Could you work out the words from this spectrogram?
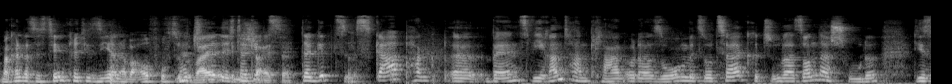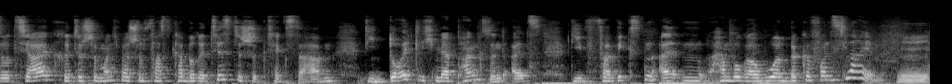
Man kann das System kritisieren, aber Aufruf zu Gewalt Natürlich, finde da ich gibt's, scheiße. da gibt's Ska-Punk-Bands wie Rantanplan oder so mit sozialkritischen oder Sonderschule, die sozialkritische, manchmal schon fast kabarettistische Texte haben, die deutlich mehr Punk sind als die verwichsten alten Hamburger Hurenböcke von Slime. Mhm.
